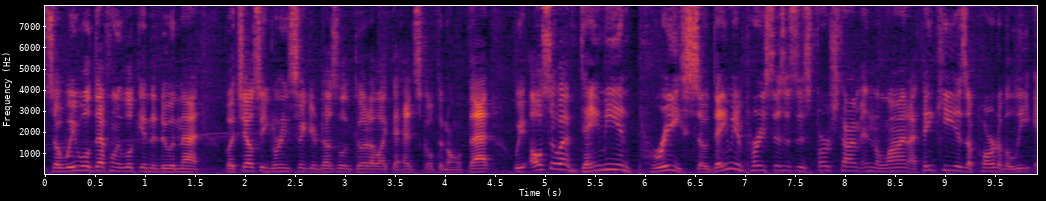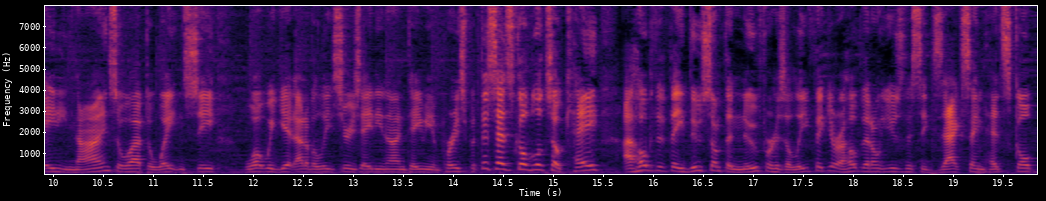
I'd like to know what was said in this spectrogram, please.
So we will definitely look into doing that. But Chelsea Green's figure does look good. I like the head sculpt and all of that. We also have Damian Priest. So Damian Priest, this is his first time in the line. I think he is a part of Elite 89, so we'll have to wait and see what we get out of Elite Series 89 Damian Priest. But this head sculpt looks okay. I hope that they do something new for his Elite figure. I hope they don't use this exact same head sculpt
